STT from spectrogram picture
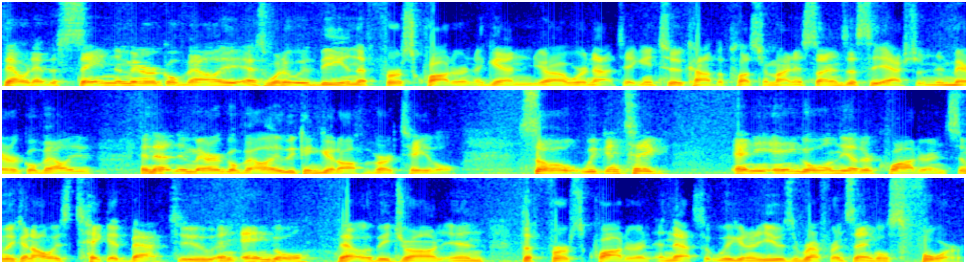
that would have the same numerical value as what it would be in the first quadrant. Again, uh, we're not taking into account the plus or minus signs, that's the actual numerical value. And that numerical value we can get off of our table. So we can take any angle in the other quadrants and we can always take it back to an angle that would be drawn in the first quadrant and that's what we're going to use reference angles for.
